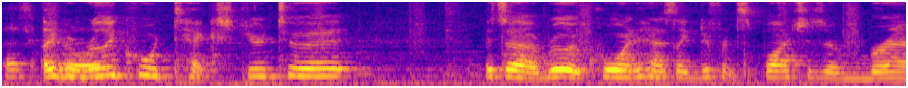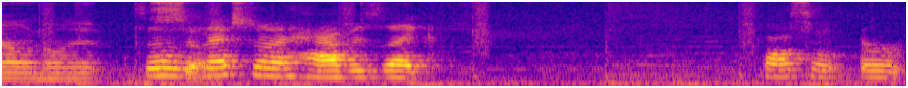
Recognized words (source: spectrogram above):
That's like a really cool texture to it. It's uh, really cool, and it has like different splotches of brown on it. So, the next one I have is like fossil or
